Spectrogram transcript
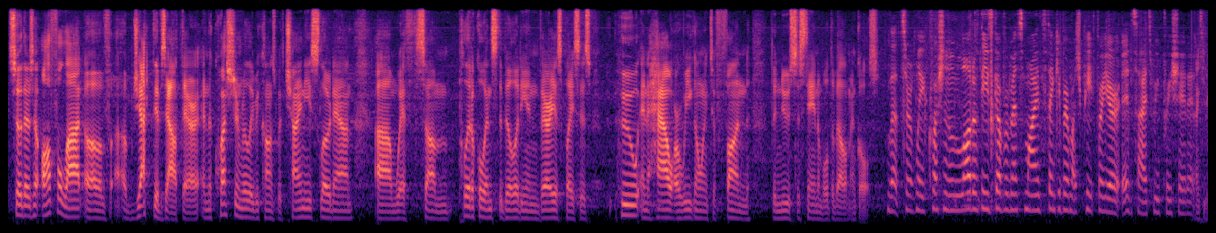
So there's an awful lot of objectives out there, and the question really becomes with Chinese slowdown, um, with some political instability in various places, who and how are we going to fund the new sustainable development goals? That's certainly a question in a lot of these governments' minds. Thank you very much, Pete, for your insights. We appreciate it. Thank you.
